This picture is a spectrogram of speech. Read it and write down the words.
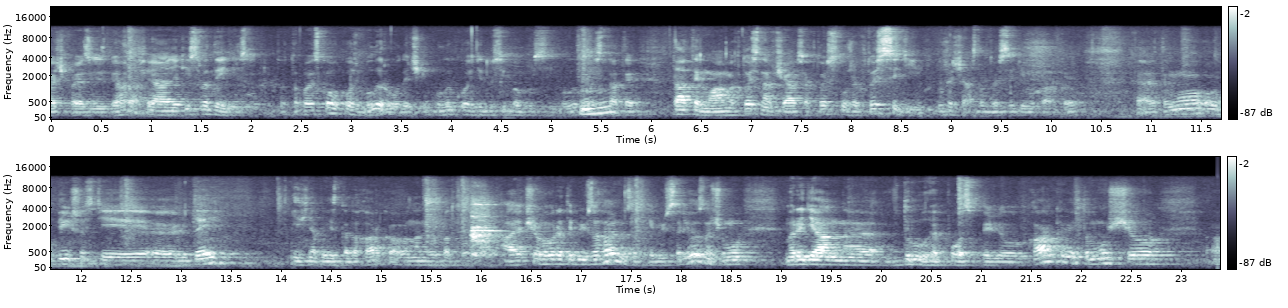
речі пов'язані з біографією, а якісь родинні історії. Тобто обов'язково у когось були родичі, були у когось дідусі, бабусі, були у когось тати, тати, мами, хтось навчався, хтось служив, хтось сидів. Дуже часто хтось сидів у Харкові. Е, Тому в більшості е, людей їхня поїздка до Харкова вона не випадкова. А якщо говорити більш загально, це таки більш серйозно, чому меридіан е, вдруге поспіль в Харкові, тому що. Е,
